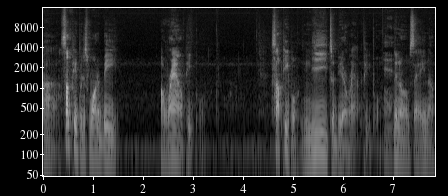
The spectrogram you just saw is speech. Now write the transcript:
uh, some people just want to be around people. Some people need to be around people. Yeah. You know what I'm saying? You know,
